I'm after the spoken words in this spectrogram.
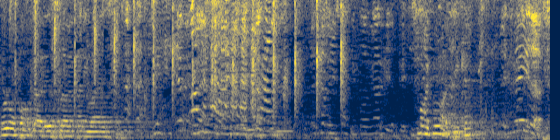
We're all Bongolius, so in many ways. This mic alright, you can? Mr.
